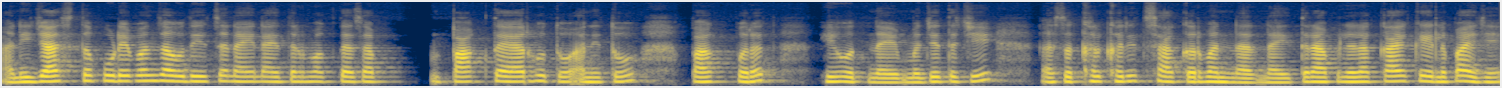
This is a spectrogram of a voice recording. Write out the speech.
आणि जास्त पुढे पण जाऊ द्यायचं नाही नाहीतर मग त्याचा पाक तयार होतो आणि तो पाक परत हे होत नाही. म्हणजे त्याची असं खरखरीत साखर बनणार नाही. तर आपल्याला काय केलं पाहिजे?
